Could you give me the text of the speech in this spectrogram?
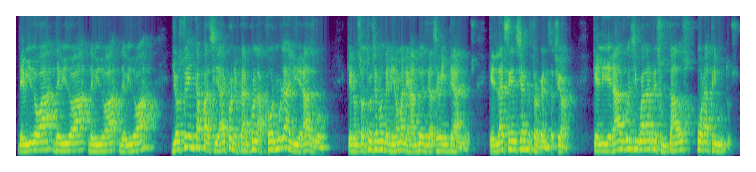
debido a, debido a, debido a, debido a, yo estoy en capacidad de conectar con la fórmula de liderazgo que nosotros hemos venido manejando desde hace 20 años, que es la esencia de nuestra organización que liderazgo es igual a resultados por atributos.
